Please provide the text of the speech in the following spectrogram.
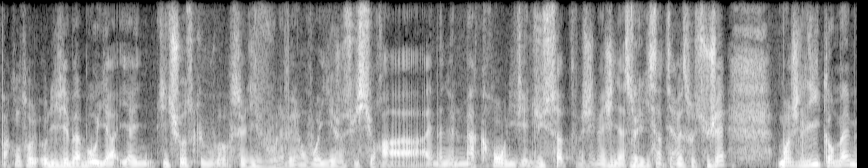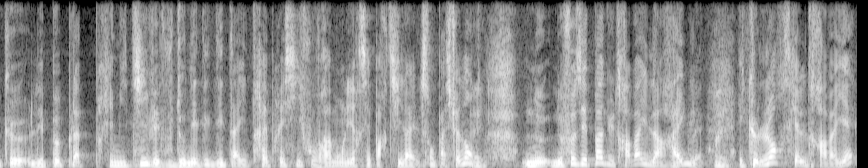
Par contre, Olivier Babot, il y, a, une petite chose que vous, ce livre, vous l'avez envoyé, je suis sûr, à, Emmanuel Macron, Olivier Dussopt, enfin, j'imagine à ceux qui s'intéressent au sujet. Moi, je lis quand même que les peuplades primitives, et vous donnez des détails très précis, il faut vraiment lire ces parties-là, elles sont passionnantes, ne, ne, faisaient pas du travail la règle, et que lorsqu'elles travaillaient,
